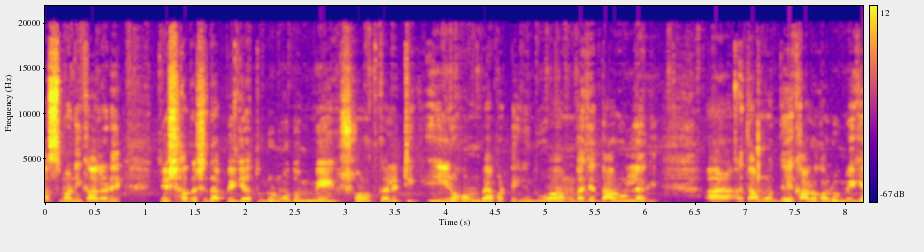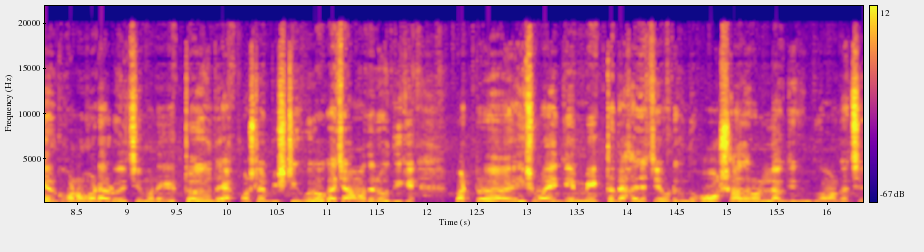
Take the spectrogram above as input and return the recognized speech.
আসমানি কালারে যে সাদা সাদা পেঁজা তুলোর মতো মেঘ। শরৎকালে ঠিক এই রকম ব্যাপারটা কিন্তু আমার কাছে দারুণ লাগে। আর তার মধ্যে কালো কালো মেঘের ঘন ঘটা রয়েছে। মানে একটু আগে কিন্তু এক পশলা বৃষ্টি হয়েও গেছে আমাদের ওদিকে। বাট এই সময় যে মেঘটা দেখা যাচ্ছে, ওটা কিন্তু অসাধারণ লাগছে কিন্তু আমার কাছে।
